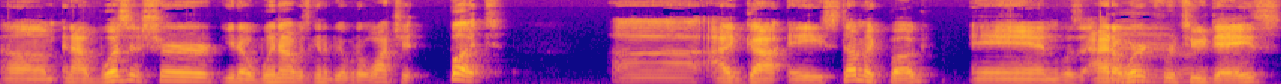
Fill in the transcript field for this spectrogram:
um, and I wasn't sure you know when I was going to be able to watch it, but uh, I got a stomach bug and was out of work for Mm. two days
